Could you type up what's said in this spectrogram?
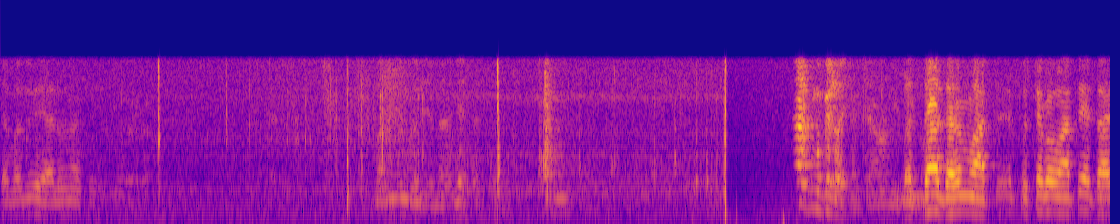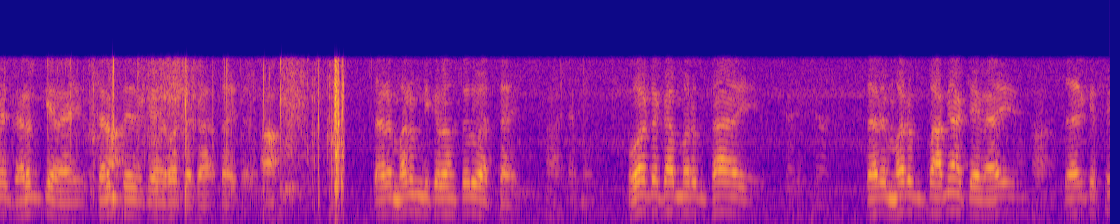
સમજવું હેલું નથી. બધા ધર્મ પુસ્તકો વાંચે તારે ધર્મ કેવાય ધર્મ થયો સો ટકા થાય તારે. તારે મરમ નીકળવાની શરૂઆત થાય. સો ટકા મરમ થાય. તારે મર પામ્યા કેવાય તારે કે છે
